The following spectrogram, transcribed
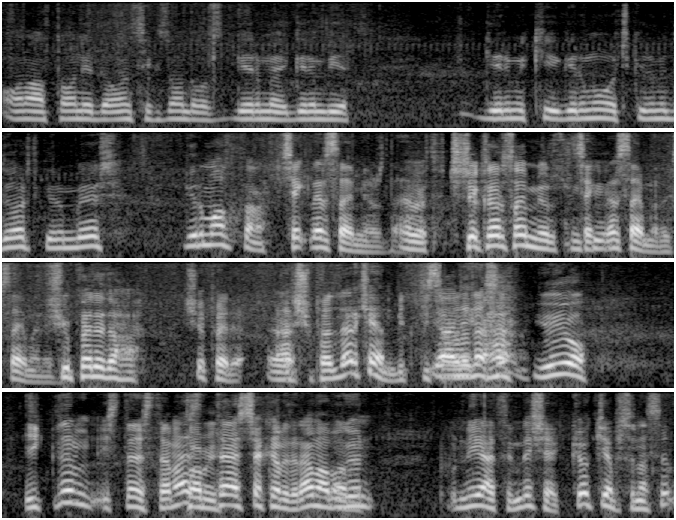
16, 17, 18, 19, 20, 21, 22, 23, 24, 25, 26 tane. Çiçekleri saymıyoruz daha. Evet. Çiçekleri saymıyoruz çünkü Çiçekleri saymadık saymadık. şüpheli daha. Şüpheli. Ha, Evet. şüpheli derken bitki Yani nasıl? ha, yo yo. İklim ister istemez Tabii. ters çakabilir ama bugün bu niyetinde şey kök yapısı nasıl?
